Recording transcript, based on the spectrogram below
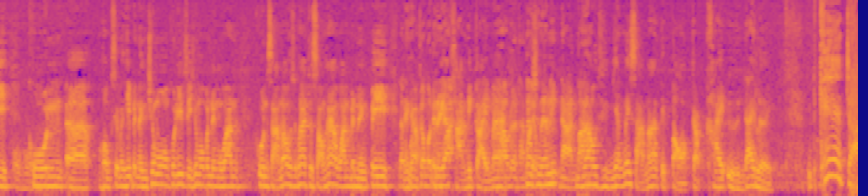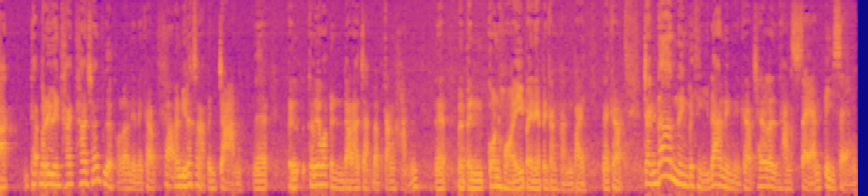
คูณเอ่อ60นาทีเป็นหนึ่งชั่วโมงคูณ24ชั่วโมงเป็นหนึ่งวันคูณ365.25วันเป็นหนึ่งปีแล้วนะคุคณรับก็มาดูระยะว่าทางที่ไกลมากเราเดินทางเพราะฉะนั้นไปนานมากเราถึงยังไม่สามารถติดต่อกับใครอื่นได้เลย แค่จาก บริเวณทางทางช้างเผือกของเราเนี่ยนะครับครับมันมีลักษณะเป็นจานนะฮะเป็นก็เรียกว่าเป็นดาราจักรแบบกังหันนะฮะมันเป็นก้นหอยไปเนี่ยเป็นกังหันไปนะครับจากด้านหนึ่งไปถึงอีกด้านหนึ่งเนี่ยครับใช้เวลาเดินทางแสนปีแสง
